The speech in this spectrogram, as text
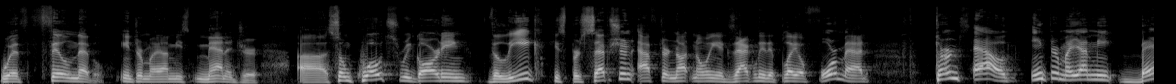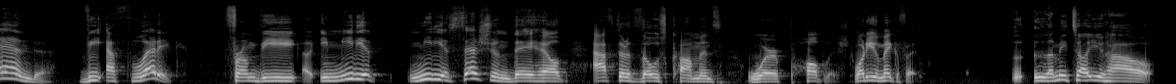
with Phil Neville, Inter Miami's manager. Uh, some quotes regarding the league, his perception after not knowing exactly the playoff format. Turns out Inter Miami banned The Athletic from the uh, immediate media session they held after those comments were published. What do you make of it? Let me tell you how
